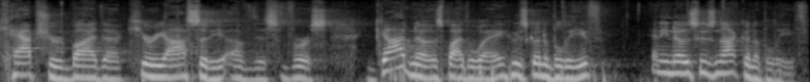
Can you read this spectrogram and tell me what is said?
captured by the curiosity of this verse. God knows, by the way, who's going to believe, and He knows who's not going to believe.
